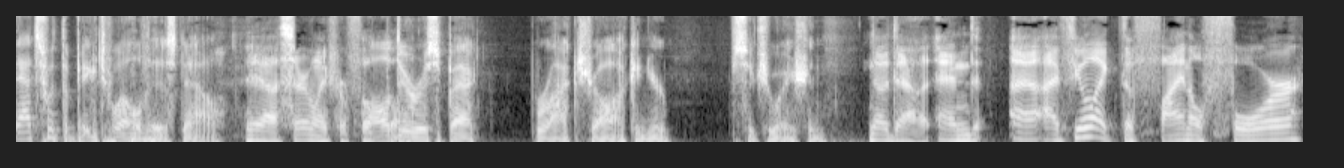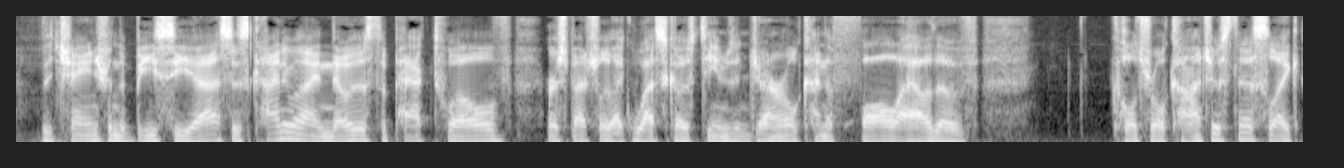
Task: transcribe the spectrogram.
That's what the Big Twelve is now. Yeah, certainly for football. All due respect, Rock Chalk, and your situation. No doubt. And uh, I feel like the Final Four, the change from the BCS, is kind of when I noticed the Pac 12, or especially like West Coast teams in general, kind of fall out of cultural consciousness. Like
